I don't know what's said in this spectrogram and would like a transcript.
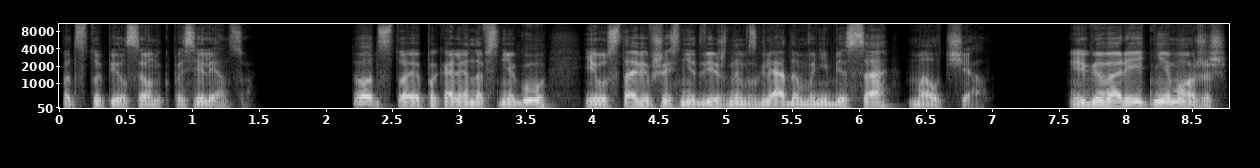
Подступился он к поселенцу. Тот, стоя по колено в снегу и уставившись недвижным взглядом в небеса, молчал. «И говорить не можешь?»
